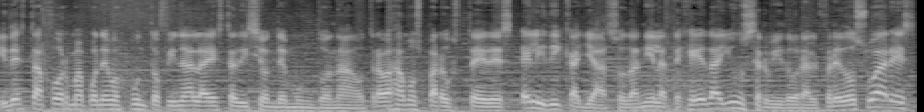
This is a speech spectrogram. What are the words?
Y de esta forma ponemos punto final a esta edición de Mundo Now. Trabajamos para ustedes Elidi Callazo, Daniela Tejeda y un servidor Alfredo Suárez,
